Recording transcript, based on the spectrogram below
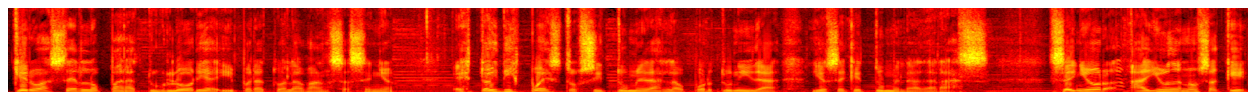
Quiero hacerlo para tu gloria y para tu alabanza, Señor. Estoy dispuesto si tú me das la oportunidad, yo sé que tú me la darás. Señor, ayúdanos a que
